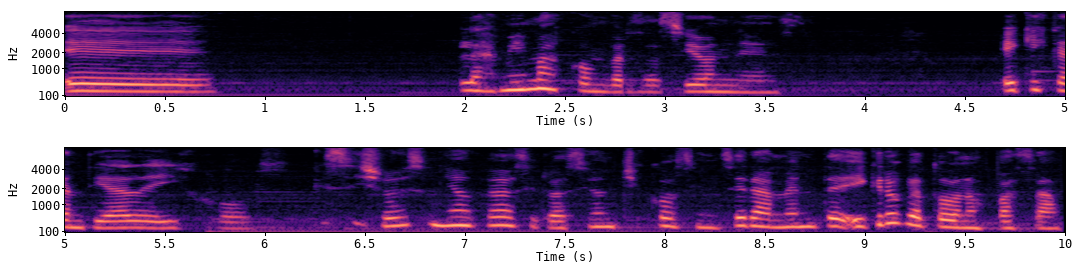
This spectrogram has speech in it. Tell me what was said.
Eh, las mismas conversaciones, X cantidad de hijos, qué sé yo, he soñado cada situación, chicos, sinceramente, y creo que a todos nos pasa.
